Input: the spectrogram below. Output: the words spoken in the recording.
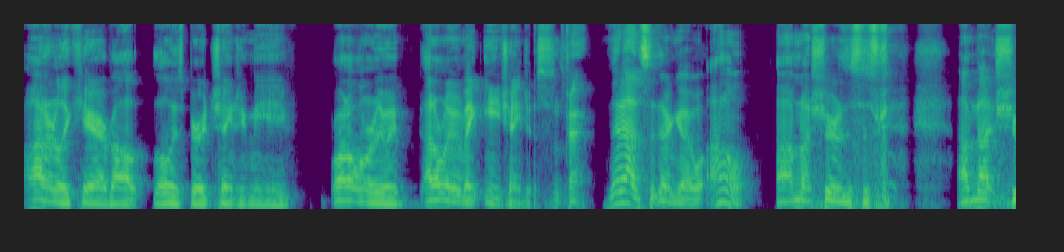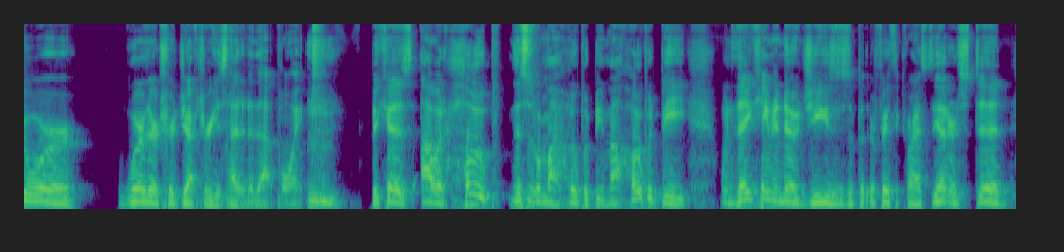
i don't really care about the holy spirit changing me or i don't want to really i don't really make any changes Okay. then i'd sit there and go well, i don't i'm not sure this is i'm not sure where their trajectory is headed at that point Mm. Because I would hope this is what my hope would be. My hope would be when they came to know Jesus and put their faith in Christ, they understood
